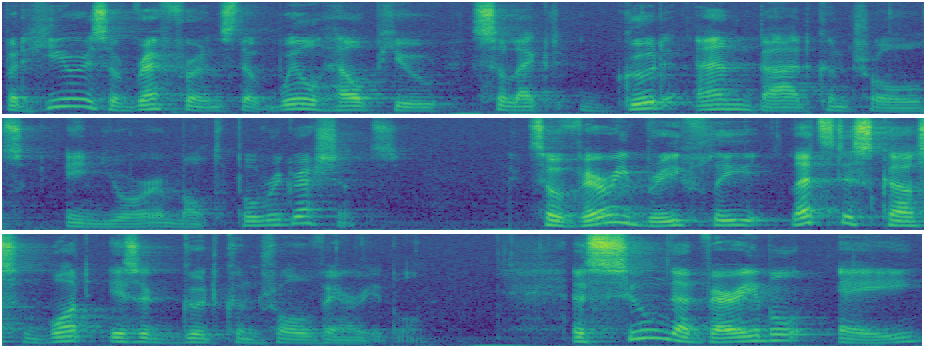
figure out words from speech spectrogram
but here is a reference that will help you select good and bad controls in your multiple regressions. So very briefly, let's discuss what is a good control variable. Assume that variable A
